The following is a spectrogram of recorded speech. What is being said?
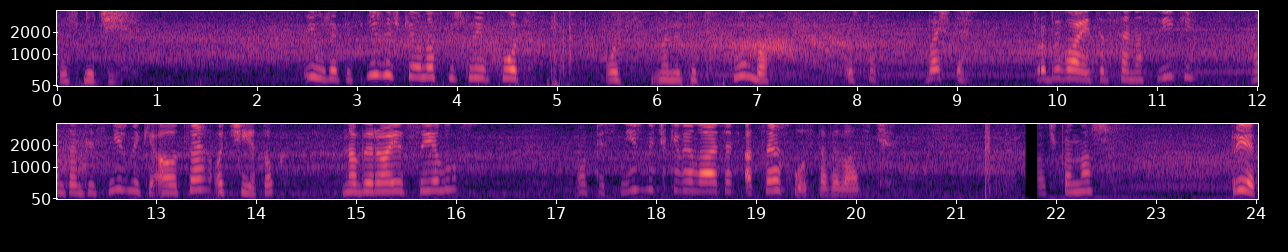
класнючий. І вже підсніжнички у нас пішли в ход. Ось в мене тут клумба. Ось тут бачите, пробивається все на світі. Вон там підсніжники, а оце очіток набирає силу. О, підсніжнички вилазять, а це хоста вилазить. Бачка наш. Привіт.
